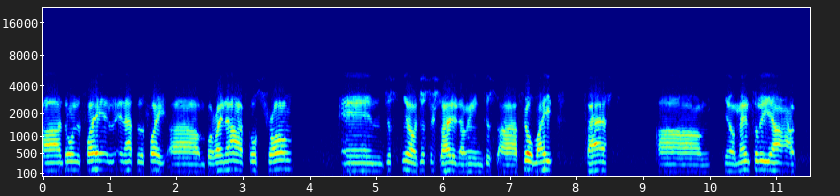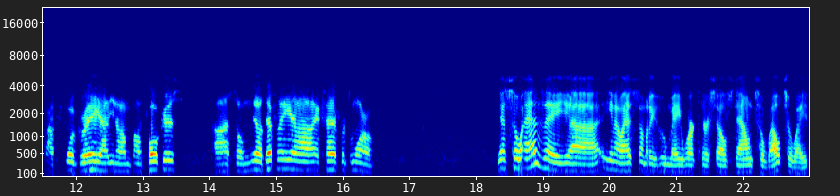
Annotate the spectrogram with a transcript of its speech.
uh, during the fight and, and after the fight. Um, but right now, I feel strong and just, you know, just excited. I mean, just uh, I feel light, fast. Um, you know, mentally, I, I feel great. I, you know, I'm, I'm focused. Uh, so, you know, definitely uh, excited for tomorrow. Yeah, so as a uh, you know, as somebody who may work themselves down to welterweight,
